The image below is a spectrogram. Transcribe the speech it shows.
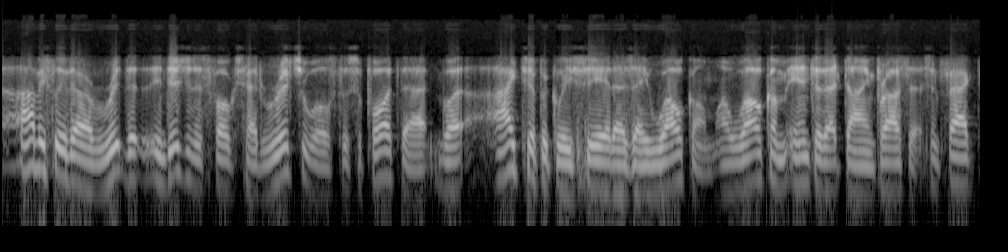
obviously there are ri- the indigenous folks had rituals to support that, but I typically see it as a welcome, a welcome into that dying process. In fact,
